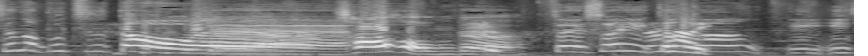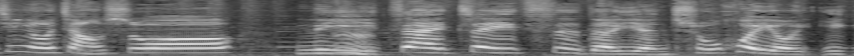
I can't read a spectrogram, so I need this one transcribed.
真的不知道哎，超红的，对，所以刚刚已已经有讲说。你在这一次的演出会有一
